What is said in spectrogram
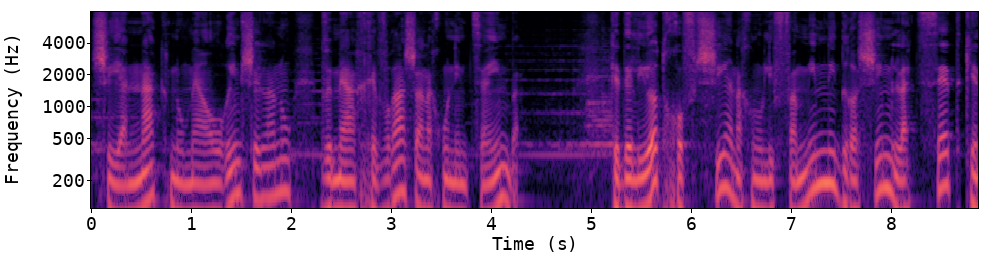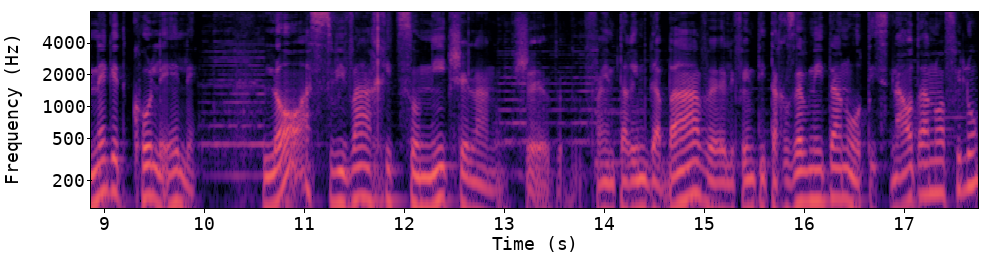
שינקנו מההורים שלנו ומהחברה שאנחנו נמצאים בה. כדי להיות חופשי אנחנו לפעמים נדרשים לצאת כנגד כל אלה. לא הסביבה החיצונית שלנו, שלפעמים תרים גבה ולפעמים תתאכזב מאיתנו או תשנא אותנו אפילו,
